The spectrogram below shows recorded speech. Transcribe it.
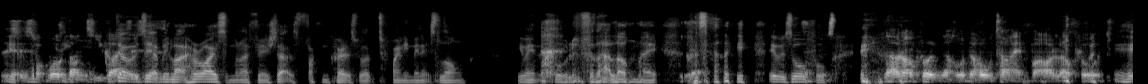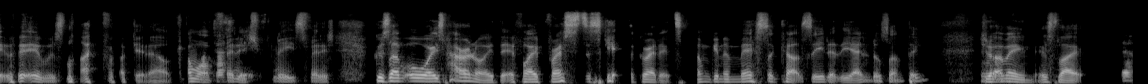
this Yeah, is what- well done to you guys. That was it. I mean, like Horizon, when I finished that, was fucking credits were like twenty minutes long. You ain't applauded for that long, mate. Yeah. you, it was awful. no, I'm not applauding the whole the whole time, but I'll applaud. It, it was like fucking hell. Come on, Fantastic. finish, please finish. Because I'm always paranoid that if I press to skip the credits, I'm gonna miss a cutscene at the end or something. Do you know what I mm. mean? It's like, Yeah.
